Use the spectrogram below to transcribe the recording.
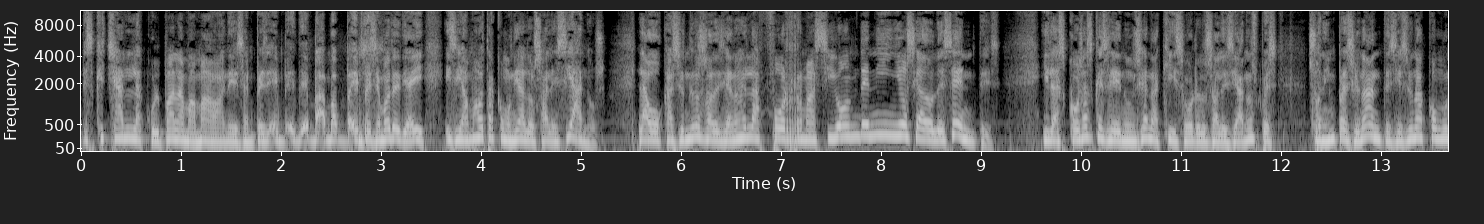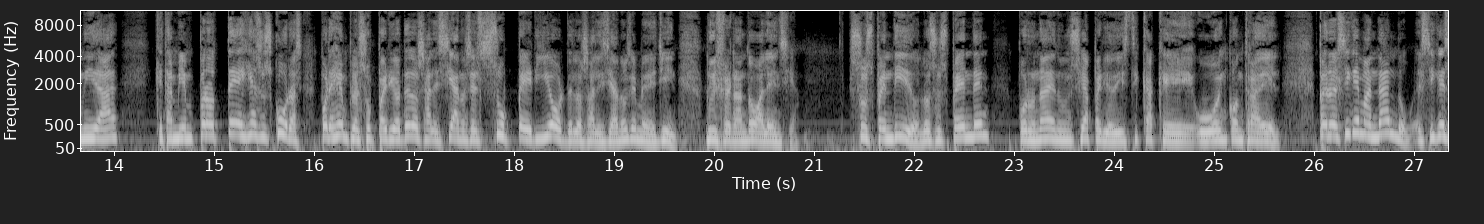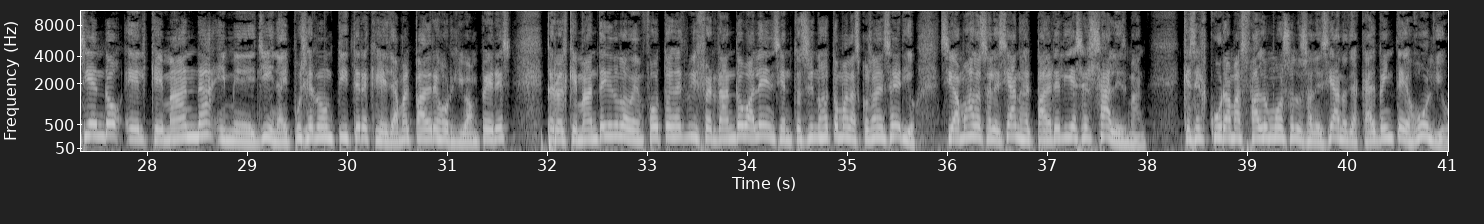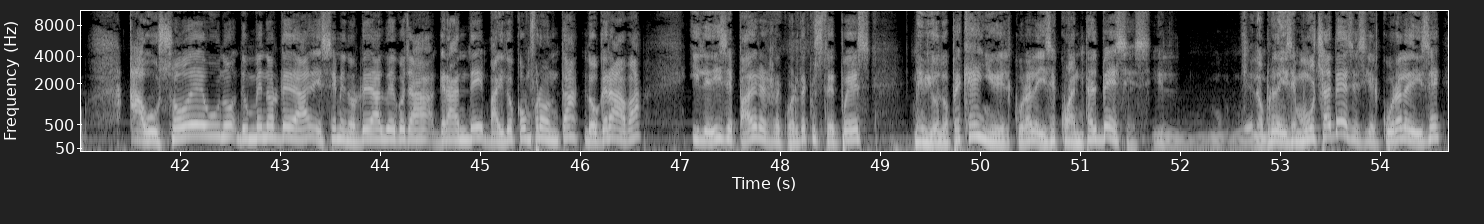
Es que echarle la culpa a la mamá, Vanessa. Va- va- empecemos desde ahí. Y si vamos a otra comunidad, los salesianos. La vocación de los salesianos es la formación de niños y adolescentes. Y las cosas que se denuncian aquí sobre los salesianos, pues son impresionantes. Y es una comunidad que también protege a sus curas. Por ejemplo, el superior de los salesianos, el superior de los salesianos de Medellín, Luis Fernando Valencia suspendido, lo suspenden por una denuncia periodística que hubo en contra de él. Pero él sigue mandando, él sigue siendo el que manda en Medellín. Ahí pusieron un títere que se llama el padre Jorge Iván Pérez, pero el que manda y uno lo ve en fotos es Luis Fernando Valencia, entonces no se toman las cosas en serio. Si vamos a los salesianos, el padre Eliezer Salesman, que es el cura más famoso de los salesianos, de acá el 20 de julio, abusó de uno, de un menor de edad, ese menor de edad luego ya grande, va y lo confronta, lo graba y le dice, padre, recuerde que usted pues me violó pequeño y el cura le dice cuántas veces y el, el hombre le dice muchas veces y el cura le dice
